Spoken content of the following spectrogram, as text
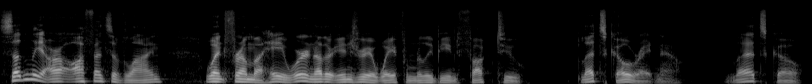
Suddenly, our offensive line went from a hey, we're another injury away from really being fucked to let's go right now. Let's go.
